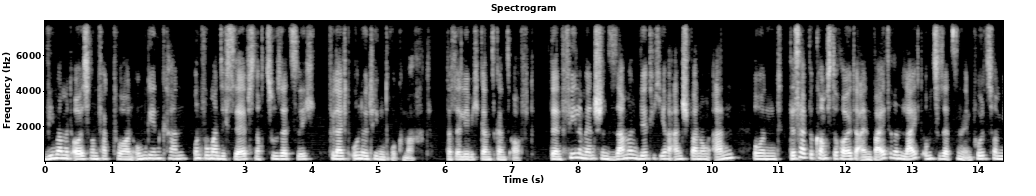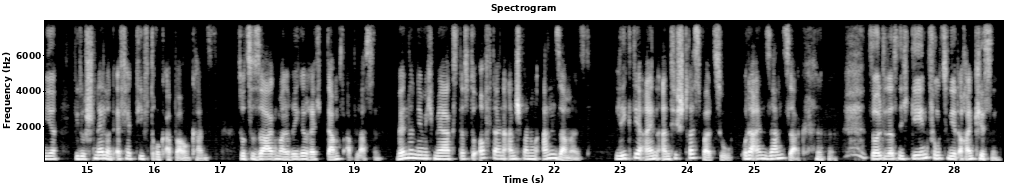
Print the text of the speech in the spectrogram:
wie man mit äußeren Faktoren umgehen kann und wo man sich selbst noch zusätzlich vielleicht unnötigen Druck macht. Das erlebe ich ganz, ganz oft. Denn viele Menschen sammeln wirklich ihre Anspannung an und deshalb bekommst du heute einen weiteren leicht umzusetzenden Impuls von mir, wie du schnell und effektiv Druck abbauen kannst. Sozusagen mal regelrecht Dampf ablassen. Wenn du nämlich merkst, dass du oft deine Anspannung ansammelst, leg dir einen Anti-Stress-Ball zu oder einen Sandsack. Sollte das nicht gehen, funktioniert auch ein Kissen.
